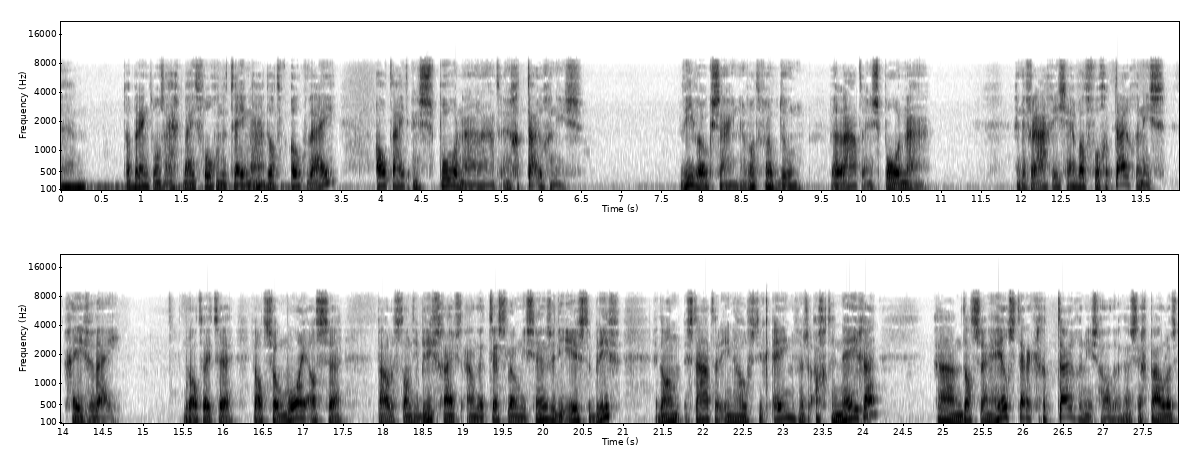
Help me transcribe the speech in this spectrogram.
um, dat brengt ons eigenlijk bij het volgende thema. Dat ook wij altijd een spoor nalaten, een getuigenis. Wie we ook zijn en wat we ook doen. We laten een spoor na. En de vraag is, hè, wat voor getuigenis geven wij? Ik moet altijd, uh, altijd zo mooi als uh, Paulus dan die brief schrijft aan de Thessalonicenzen, die eerste brief. Dan staat er in hoofdstuk 1, vers 8 en 9, um, dat ze een heel sterk getuigenis hadden. Dan zegt Paulus,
